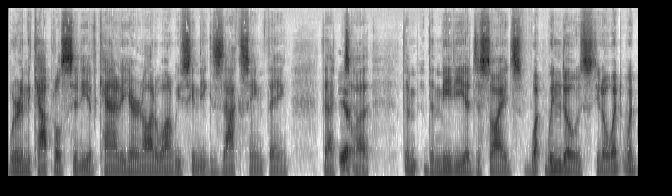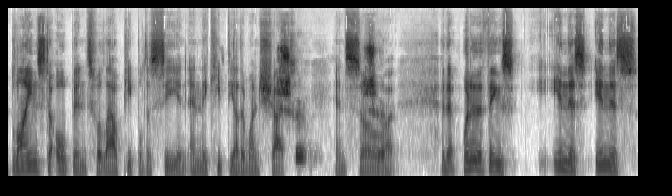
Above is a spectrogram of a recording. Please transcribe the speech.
we're in the capital city of Canada here in Ottawa, and we've seen the exact same thing that yeah. uh, the, the media decides what windows, you know, what, what blinds to open to allow people to see, and, and they keep the other ones shut. Sure. And so, sure. uh, and then one of the things in this, in this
